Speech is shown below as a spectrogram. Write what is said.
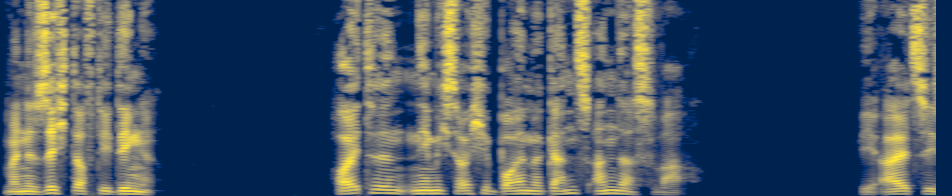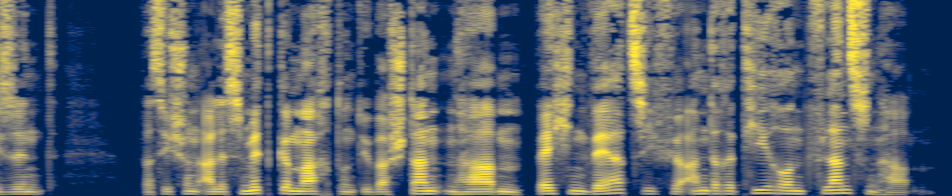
Meine Sicht auf die Dinge. Heute nehme ich solche Bäume ganz anders wahr. Wie alt sie sind, was sie schon alles mitgemacht und überstanden haben, welchen Wert sie für andere Tiere und Pflanzen haben.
